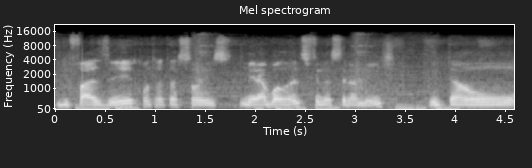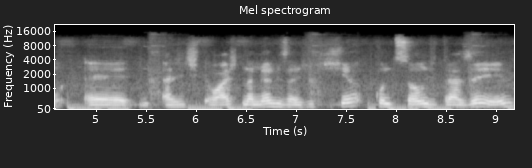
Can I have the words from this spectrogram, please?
de fazer contratações mirabolantes financeiramente. Então, é, a gente, eu acho, na minha visão, a gente tinha condição de trazer ele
